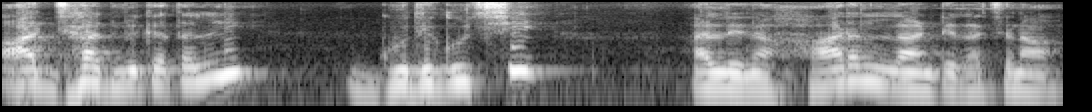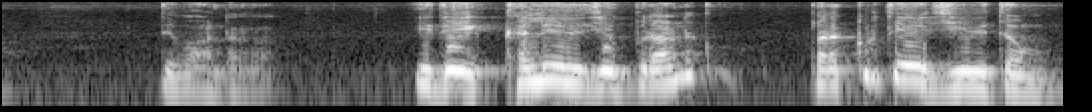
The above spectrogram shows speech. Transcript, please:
ఆధ్యాత్మికతల్ని గుదిగుచ్చి అల్లిన హారం లాంటి రచన ది వాండరర్. ఇది ఖలీల్ జిబ్రాన్కు ప్రకృతే జీవితం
